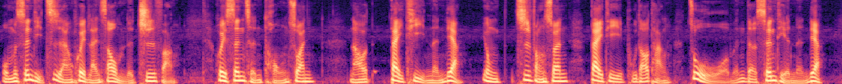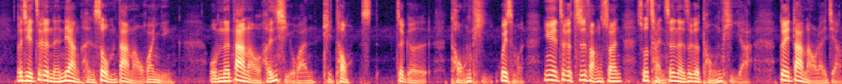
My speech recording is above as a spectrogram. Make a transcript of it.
我们身体自然会燃烧我们的脂肪。会生成酮酸，然后代替能量，用脂肪酸代替葡萄糖做我们的身体的能量，而且这个能量很受我们大脑欢迎。我们的大脑很喜欢 ketone 这个酮体，为什么？因为这个脂肪酸所产生的这个酮体啊，对大脑来讲，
